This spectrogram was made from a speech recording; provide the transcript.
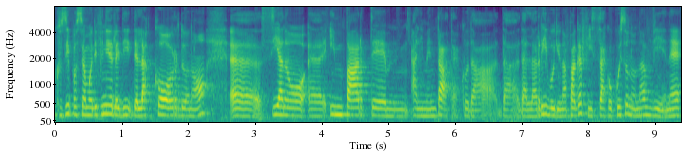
così possiamo definirle, di, dell'accordo, no? eh, siano eh, in parte mm, alimentate ecco, da, da, dall'arrivo di una paga fissa, ecco questo non avviene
